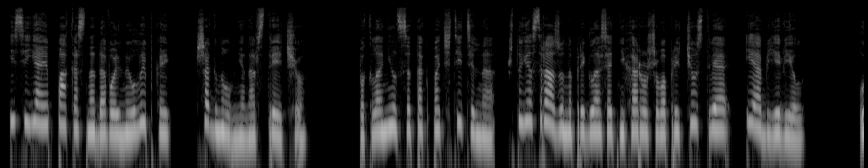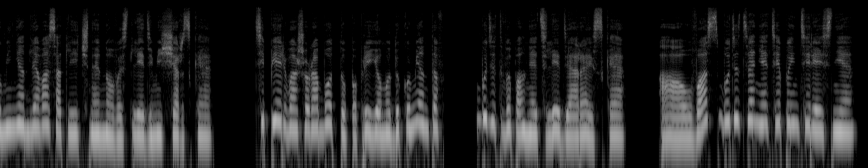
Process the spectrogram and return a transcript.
и, сияя пакостно довольной улыбкой, шагнул мне навстречу. Поклонился так почтительно, что я сразу напряглась от нехорошего предчувствия и объявил. «У меня для вас отличная новость, леди Мещерская. Теперь вашу работу по приему документов будет выполнять леди Арайская, а у вас будет занятие поинтереснее».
